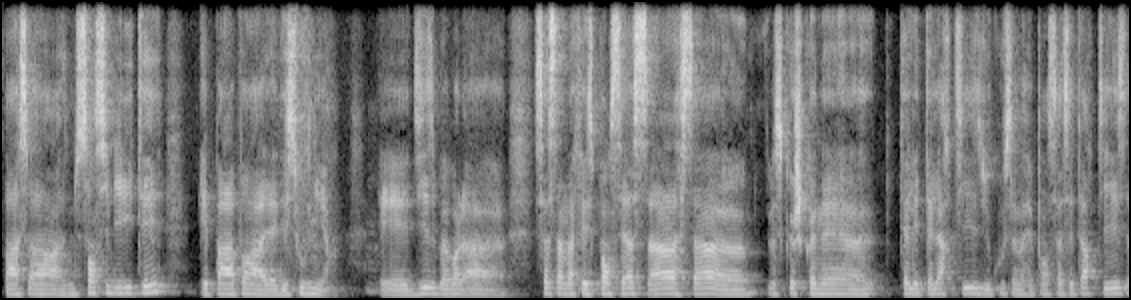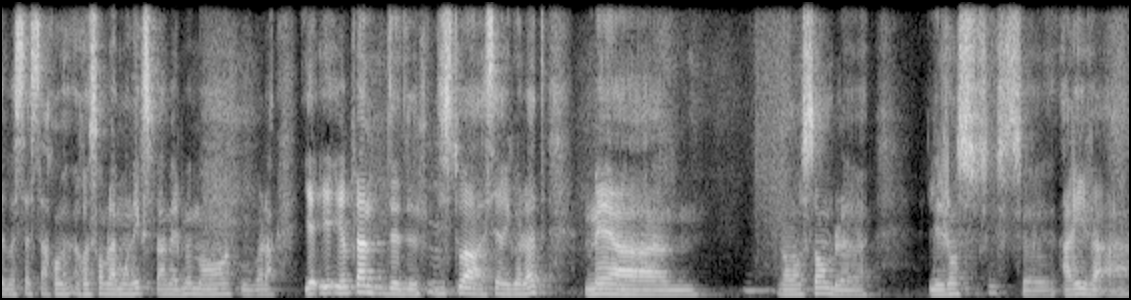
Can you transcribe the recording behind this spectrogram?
par rapport à une sensibilité et par rapport à des souvenirs et disent bah voilà ça ça m'a fait penser à ça ça euh, parce que je connais euh, tel et tel artiste du coup ça m'a fait penser à cet artiste bah, ça ça ressemble à mon ex-femme elle me manque ou voilà. Il y, a plein d'histoires assez rigolotes mais euh, dans l'ensemble les gens arrivent à,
